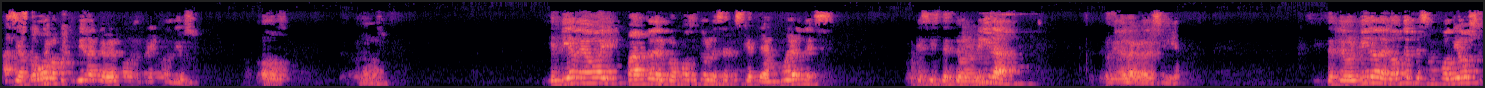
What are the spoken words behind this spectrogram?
hacia todo lo que tuviera que ver con el reino de Dios. No todos, pero algunos. El día de hoy, parte del propósito del ser es que te acuerdes. Porque si se te olvida, se te olvida el agradecimiento. Si se te olvida de dónde te sacó Dios, se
